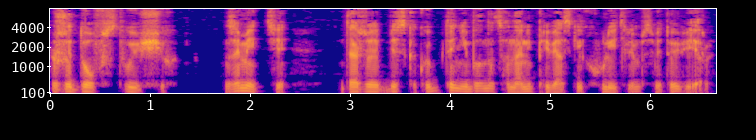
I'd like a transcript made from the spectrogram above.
жидовствующих. Заметьте, даже без какой бы то ни было национальной привязки к хулителям святой веры.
